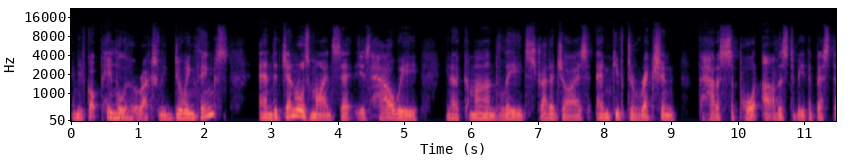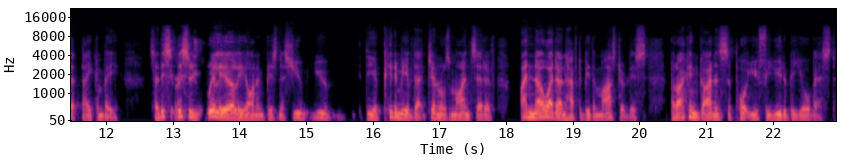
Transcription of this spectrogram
and you've got people mm. who are actually doing things. And the general's mindset is how we you know, command, lead, strategize, and give direction for how to support others to be the best that they can be. So this Correct. this is really early on in business. You you the epitome of that general's mindset of I know I don't have to be the master of this, but I can guide and support you for you to be your best.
